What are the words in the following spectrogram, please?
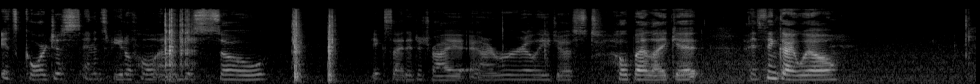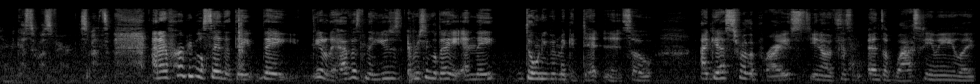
it's gorgeous and it's beautiful, and I'm just so excited to try it, and I really just hope I like it. I think I will, because it was very expensive. And I've heard people say that they, they, you know, they have this and they use this every single day, and they don't even make a dent in it, so I guess for the price, you know, if this ends up lasting me, like,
